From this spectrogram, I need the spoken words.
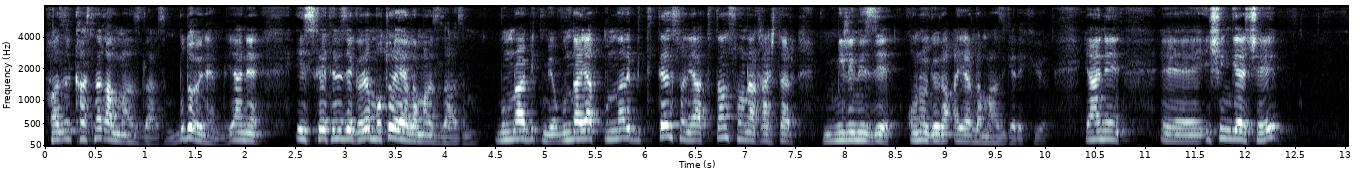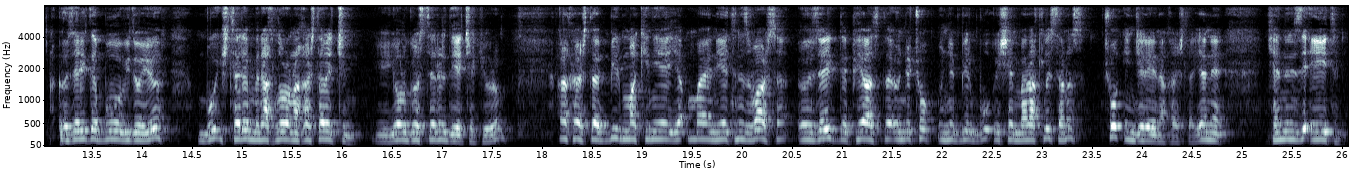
hazır kasnak almanız lazım. Bu da önemli. Yani iskeletinize göre motor ayarlamanız lazım. Bunlar bitmiyor. Bunlar yap bunları bittikten sonra yaptıktan sonra arkadaşlar milinizi ona göre ayarlamanız gerekiyor. Yani e, işin gerçeği Özellikle bu videoyu bu işlere meraklı olan arkadaşlar için e, yol gösterir diye çekiyorum. Arkadaşlar bir makineye yapmaya niyetiniz varsa özellikle piyasada önce çok önce bir bu işe meraklıysanız çok inceleyin arkadaşlar. Yani kendinizi eğitin.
